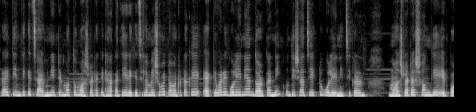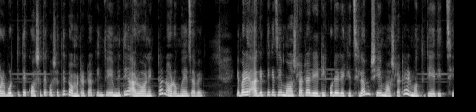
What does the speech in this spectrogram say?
প্রায় তিন থেকে চার মিনিটের মতো মশলাটাকে ঢাকা দিয়ে রেখেছিলাম। এই সময় টমেটোটাকে একেবারে গলিয়ে নেওয়ার দরকার নেই। খুন্তির সাহায্যে একটু গলিয়ে নিচ্ছি কারণ মশলাটার সঙ্গে এর পরবর্তীতে কষাতে কষাতে টমেটোটা কিন্তু এমনিতেই আরও অনেকটা নরম হয়ে যাবে। এবারে আগের থেকে যে মশলাটা রেডি করে রেখেছিলাম, সেই মশলাটা এর মধ্যে দিয়ে দিচ্ছি।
